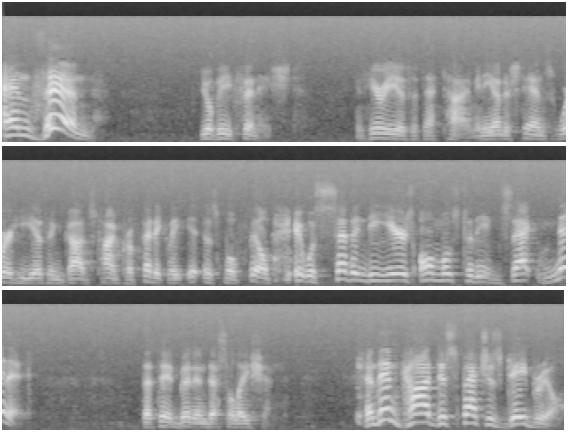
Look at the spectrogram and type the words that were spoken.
and then you'll be finished. And here he is at that time, and he understands where he is in God's time. Prophetically, it is fulfilled. It was 70 years almost to the exact minute that they had been in desolation. And then God dispatches Gabriel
